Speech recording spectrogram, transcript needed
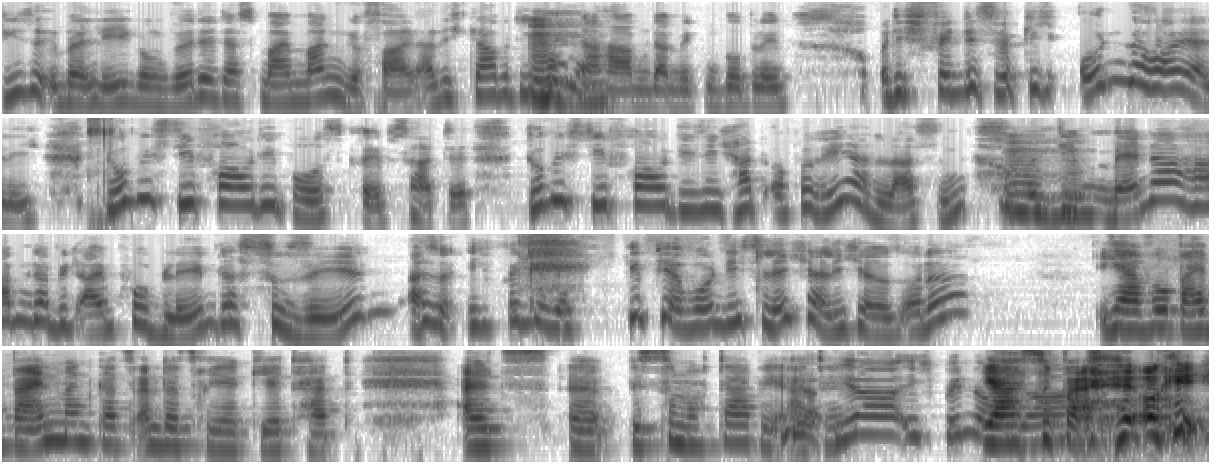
diese Überlegung, würde das meinem Mann gefallen? Also ich glaube, die Männer Mhm. haben damit ein Problem. Und ich finde es wirklich ungeheuerlich. Du bist die Frau, die Brustkrebs hatte. Du bist die Frau, die sich hat operieren lassen. Und die Mhm. Männer haben damit ein Problem, das zu sehen. Also ich finde, es gibt ja wohl nichts Lächerlicheres, oder? Ja, wobei Beinmann ganz anders reagiert hat. Als, äh, bist du noch da, Ja, Beate? ja, ich bin noch Ja, da. super. Okay.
